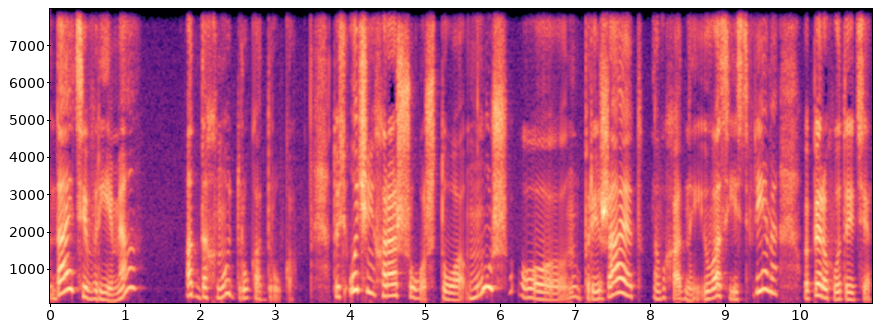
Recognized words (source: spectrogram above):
дайте время отдохнуть друг от друга. То есть очень хорошо, что муж ну, приезжает на выходные, и у вас есть время, во-первых, вот эти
